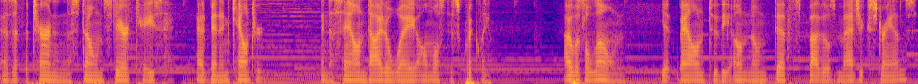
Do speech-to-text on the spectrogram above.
as if a turn in the stone staircase had been encountered and the sound died away almost as quickly. I was alone, yet bound to the unknown depths by those magic strands,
